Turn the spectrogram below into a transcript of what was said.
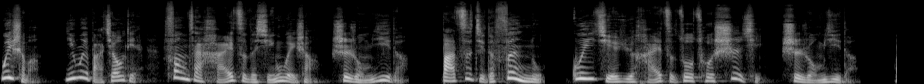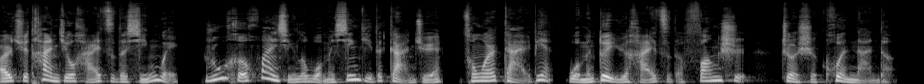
为什么？因为把焦点放在孩子的行为上是容易的，把自己的愤怒归结于孩子做错事情是容易的，而去探究孩子的行为如何唤醒了我们心底的感觉，从而改变我们对于孩子的方式，这是困难的。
